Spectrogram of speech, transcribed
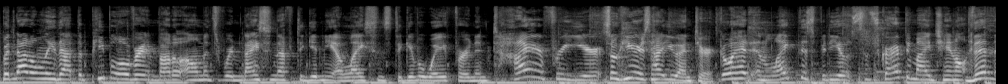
But not only that, the people over at Envato Elements were nice enough to give me a license to give away for an entire free year. So here's how you enter. Go ahead and like this video, subscribe to my channel, then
